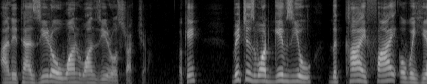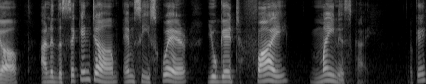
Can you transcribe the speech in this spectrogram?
and it has 0 1 1 0 structure okay? Which is what gives you the chi phi over here and in the second term mc square you get phi minus chi okay.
